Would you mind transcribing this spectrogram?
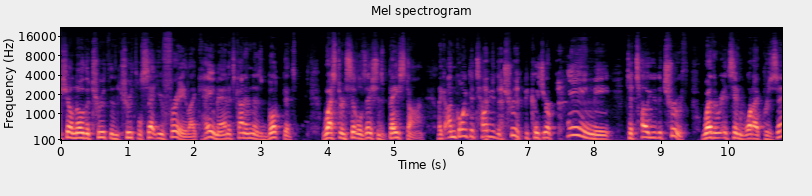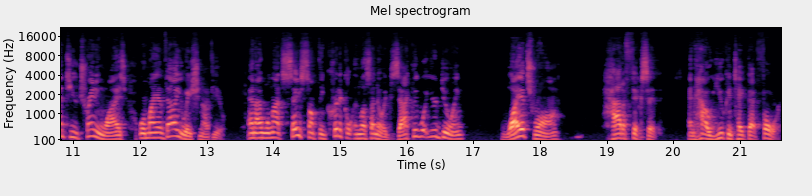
shall know the truth and the truth will set you free like hey man it's kind of in this book that's western civilization is based on. Like i'm going to tell you the truth because you're paying me to tell you the truth whether it's in what i present to you training wise or my evaluation of you. And i will not say something critical unless i know exactly what you're doing why it's wrong how to fix it and how you can take that forward.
